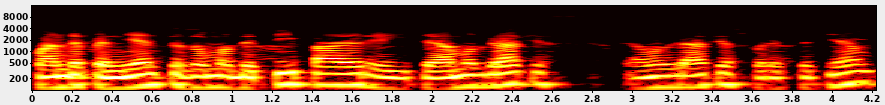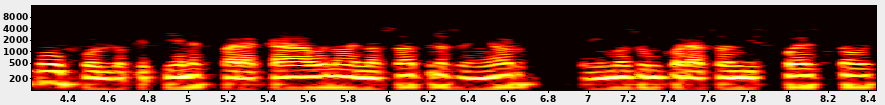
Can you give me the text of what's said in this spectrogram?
cuán dependientes somos de ti, Padre, y te damos gracias. Te damos gracias por este tiempo, por lo que tienes para cada uno de nosotros, Señor. Pedimos un corazón dispuesto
